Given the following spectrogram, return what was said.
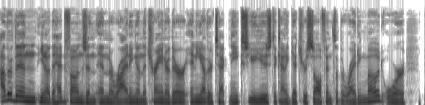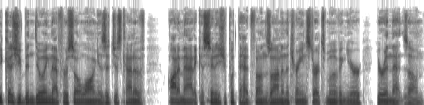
other than you know the headphones and, and the riding on the train are there any other techniques you use to kind of get yourself into the writing mode? Or because you've been doing that for so long is it just kind of automatic as soon as you put the headphones on and the train starts moving you're you're in that zone?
